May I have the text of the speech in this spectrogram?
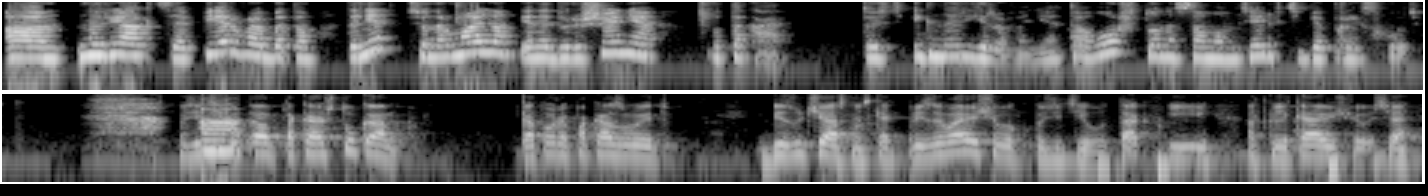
а, но реакция первая об этом, да нет, все нормально, я найду решение, вот такая. То есть игнорирование того, что на самом деле в тебе происходит. Позитив а, это такая штука, которая показывает безучастность как призывающего к позитиву, так и откликающегося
